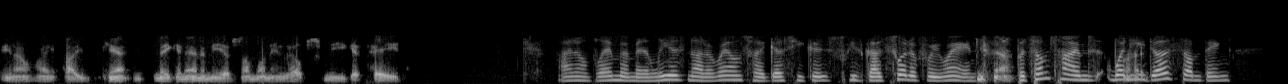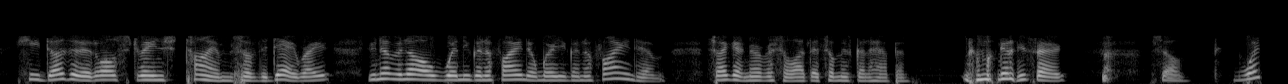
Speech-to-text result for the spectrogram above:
you know, I I can't make an enemy of someone who helps me get paid. I don't blame him. And Leah's not around, so I guess he could, he's got sort of free reign. Yeah. But sometimes when he does something, he does it at all strange times of the day, right? You never know when you're going to find him, where you're going to find him. So I get nervous a lot that something's going to happen. what can I say? So, what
